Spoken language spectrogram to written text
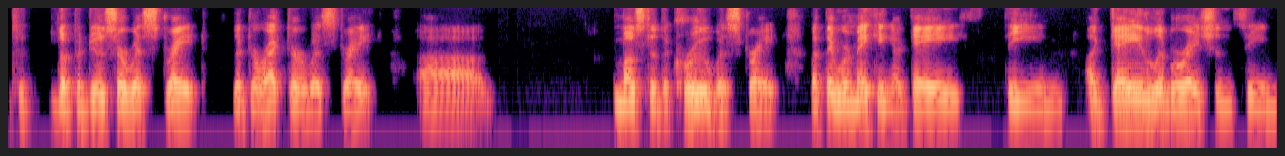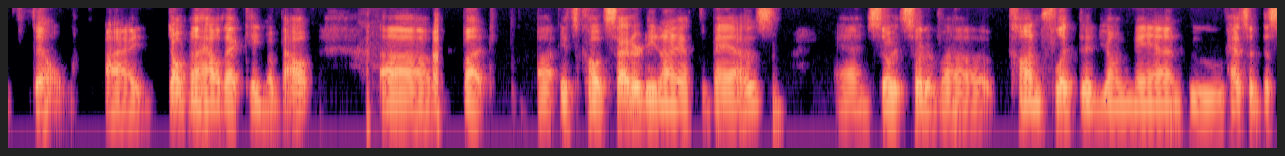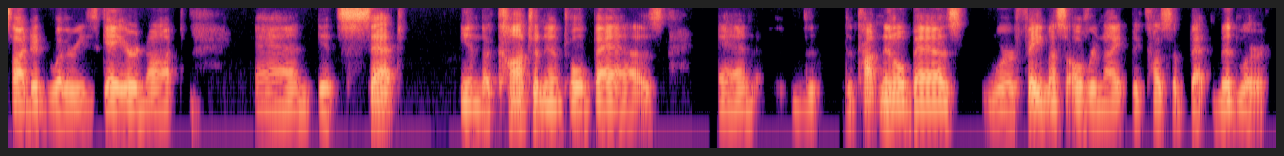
to, the producer was straight the director was straight. Uh, most of the crew was straight, but they were making a gay theme, a gay liberation theme film. I don't know how that came about, uh, but uh, it's called Saturday Night at the Baths. And so it's sort of a conflicted young man who hasn't decided whether he's gay or not. And it's set in the continental baths. and the, the Continental baths were famous overnight because of Bette Midler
